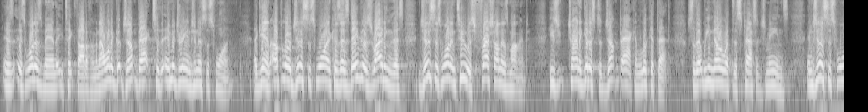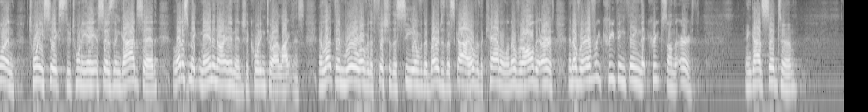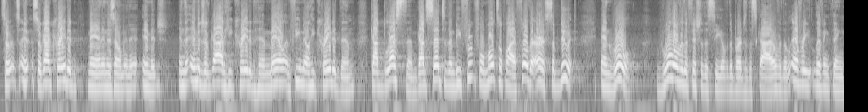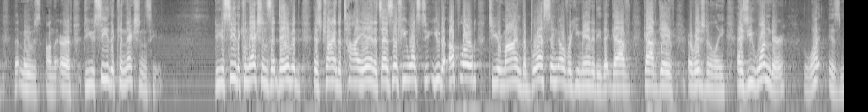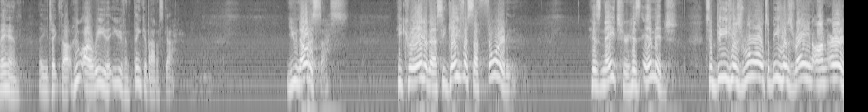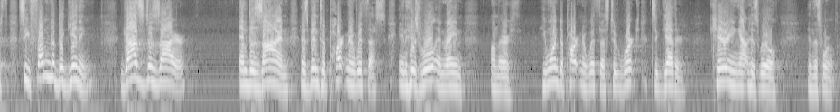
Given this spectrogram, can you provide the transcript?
Is, is what is man that you take thought of him? And I want to go, jump back to the imagery in Genesis 1. Again, upload Genesis 1 because as David is writing this, Genesis 1 and 2 is fresh on his mind. He's trying to get us to jump back and look at that so that we know what this passage means. In Genesis 1 26 through 28, it says, Then God said, Let us make man in our image according to our likeness, and let them rule over the fish of the sea, over the birds of the sky, over the cattle, and over all the earth, and over every creeping thing that creeps on the earth. And God said to him, so, so God created man in his own image. In the image of God, he created him. Male and female, he created them. God blessed them. God said to them, Be fruitful, multiply, fill the earth, subdue it, and rule. Rule over the fish of the sea, over the birds of the sky, over the, every living thing that moves on the earth. Do you see the connections here? Do you see the connections that David is trying to tie in? It's as if he wants to, you to upload to your mind the blessing over humanity that God, God gave originally as you wonder, what is man that you take thought? Who are we that you even think about us, God? You notice us. He created us, He gave us authority, His nature, His image to be his rule, to be his reign on earth. See, from the beginning, God's desire and design has been to partner with us in his rule and reign on the earth. He wanted to partner with us to work together, carrying out his will in this world.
